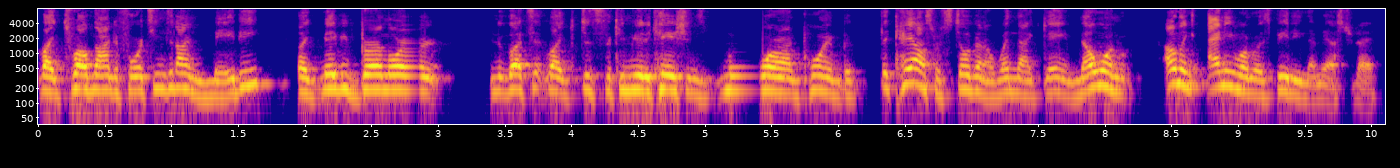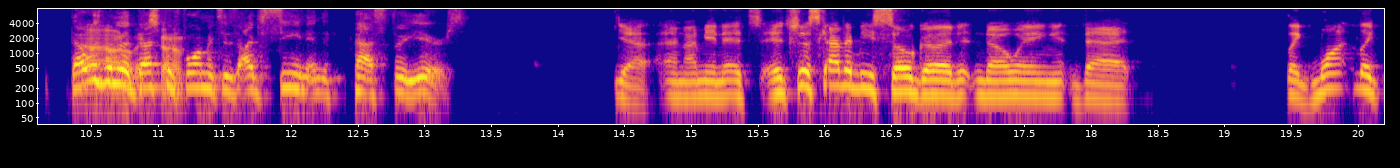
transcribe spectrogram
like 12-9 to 14 to 9? Maybe. Like maybe Bernlohr lets it like just the communications more on point, but the chaos were still gonna win that game. No one I don't think anyone was beating them yesterday. That was one of the best so. performances I've seen in the past three years. Yeah, and I mean it's it's just got to be so good knowing that, like one like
